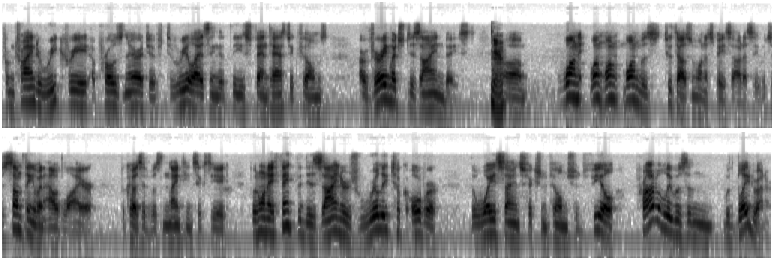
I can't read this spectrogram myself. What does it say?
from trying to recreate a prose narrative to realizing that these fantastic films are very much design based. Yeah. Um, one, one, one, one was 2001: A Space Odyssey, which is something of an outlier because it was 1968. But when I think the designers really took over the way science fiction films should feel, probably was in with Blade Runner.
